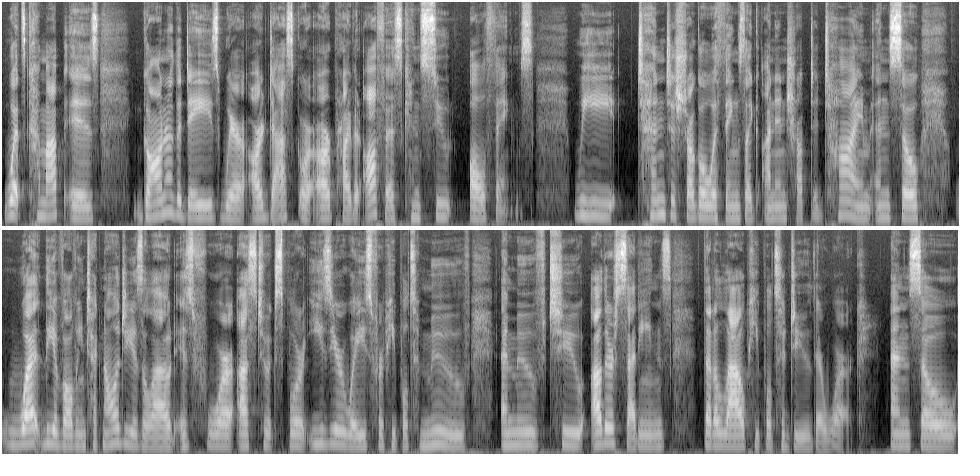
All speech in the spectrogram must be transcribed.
what's come up is gone are the days where our desk or our private office can suit all things. We tend to struggle with things like uninterrupted time. And so, what the evolving technology has allowed is for us to explore easier ways for people to move and move to other settings that allow people to do their work. And so,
